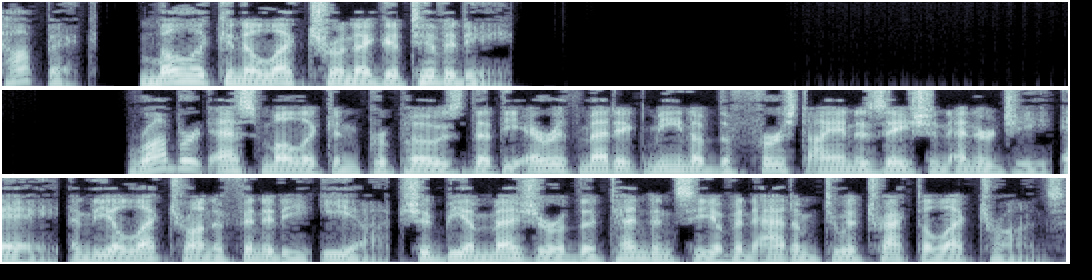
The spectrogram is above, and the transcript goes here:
Mulliken electronegativity Robert S. Mulliken proposed that the arithmetic mean of the first ionization energy A and the electron affinity should be a measure of the tendency of an atom to attract electrons.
